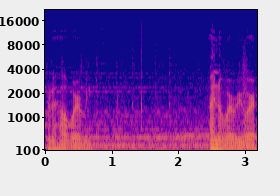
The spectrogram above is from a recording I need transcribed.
where the hell were we? I know where we were.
